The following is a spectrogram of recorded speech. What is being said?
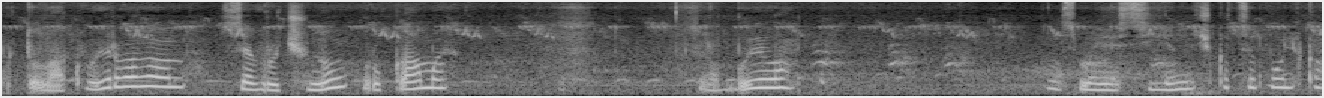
Портулак вирвала, все вручну, руками зробила. Ось моя сіночка цибулька.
